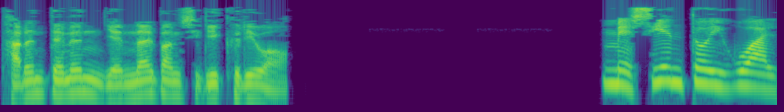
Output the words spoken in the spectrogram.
다른 때는 옛날 방식이 그리워. Me siento igual.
